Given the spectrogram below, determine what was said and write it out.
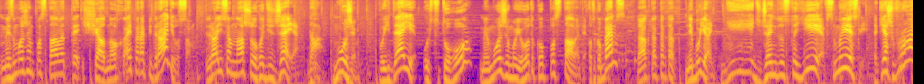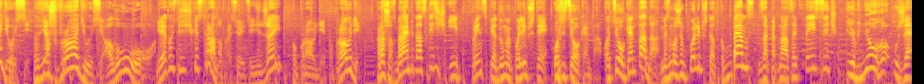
ми зможемо поставити ще одного хайпера під радіусом. Під радіусом нашого діджея. Да, можемо. По ідеї, ось того ми можемо його тако поставити. Отако бемс? Так, так, так, так. Не буянь. Ні, діджей не достає. В смислі? Так я ж в радіусі. Та я ж в радіусі. Алло. Якось трішечки странно працює цей діджей. По правді, по правді. Хорошо, збираємо 15 тисяч і, в принципі, я думаю, поліпшити ось цього кента. Оцього кента, да, ми зможемо поліпшити. Отако бемс за 15 тисяч. І в нього уже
